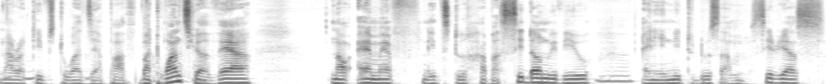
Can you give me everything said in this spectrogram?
narratives towards their path. But once you are there, now IMF needs to have a sit down with you, Mhm. and you need to do some serious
